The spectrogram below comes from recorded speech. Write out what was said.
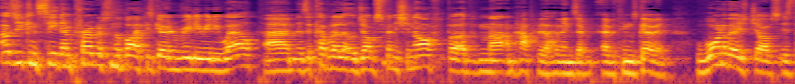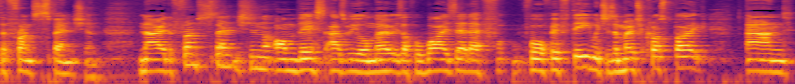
As you can see, then progress on the bike is going really, really well. Um, there's a couple of little jobs finishing off, but other than that, I'm happy with how things, everything's going. One of those jobs is the front suspension. Now, the front suspension on this, as we all know, is off a YZF 450, which is a motocross bike, and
